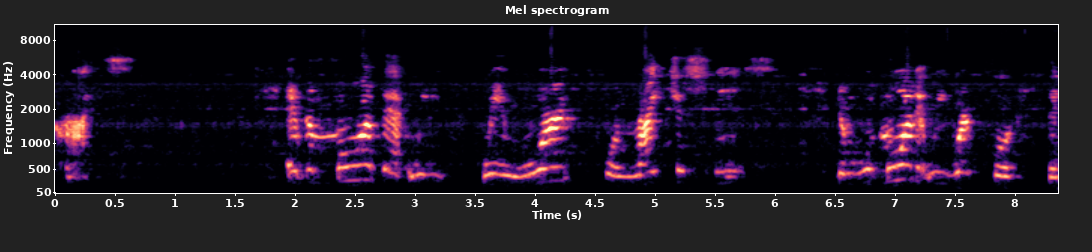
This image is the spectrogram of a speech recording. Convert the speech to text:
Christ. And the more that we we work for righteousness, the more that we work for the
